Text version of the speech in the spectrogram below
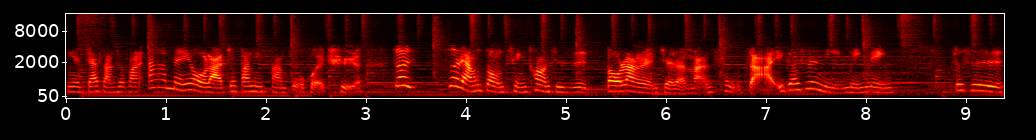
你的家长就帮你啊没有啦，就帮你反驳回去了。这这两种情况其实都让人觉得蛮复杂，一个是你明明就是。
